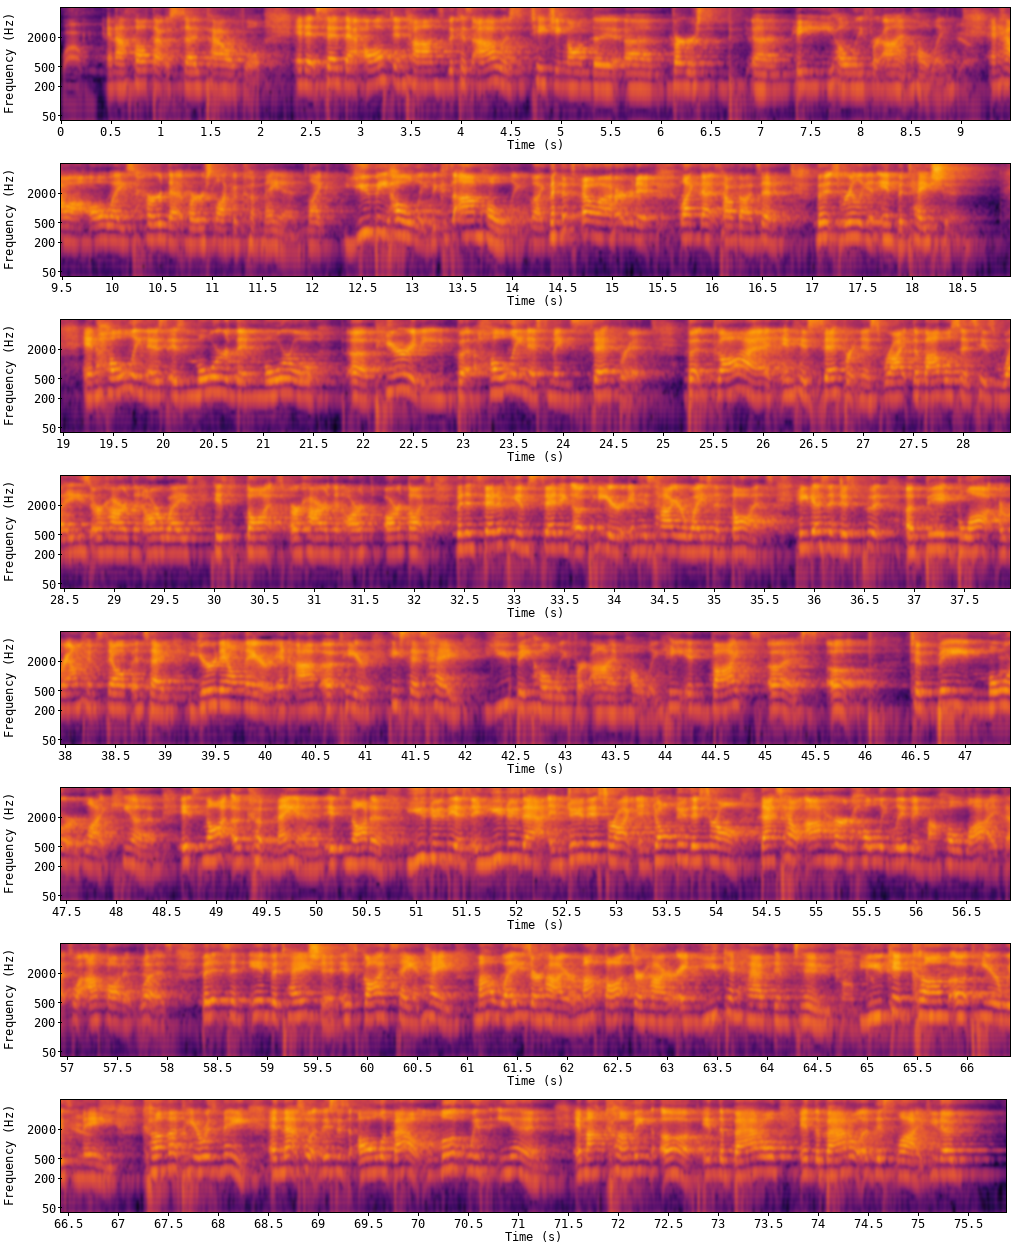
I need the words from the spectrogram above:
Wow. And I thought that was so powerful. And it said that oftentimes, because I was teaching on the um, verse, um, "Be ye holy, for I am holy," Yeah. and how I always heard that verse like a command, like "You be holy because I'm holy." Like that's how I heard it. Like that's how God said it. But it's really an invitation. And holiness is more than moral uh, purity, but holiness means separate. But God, in His separateness, right? The Bible says His ways are higher than our ways, His thoughts are higher than our, our thoughts. But instead of Him setting up here in His higher ways and thoughts, He doesn't just put a big block around Himself and say, You're down there and I'm up here. He says, Hey, you be holy, for I'm holy. He invites us up to be more like him. It's not a command. It's not a you do this and you do that and do this right and don't do this wrong. That's how I heard holy living my whole life. That's what I thought it was. But it's an invitation. It's God saying, "Hey, my ways are higher, my thoughts are higher and you can have them too. You can come up here with me. Come up here with me." And that's what this is all about. Look within. Am I coming up in the battle in the battle of this life? You know,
